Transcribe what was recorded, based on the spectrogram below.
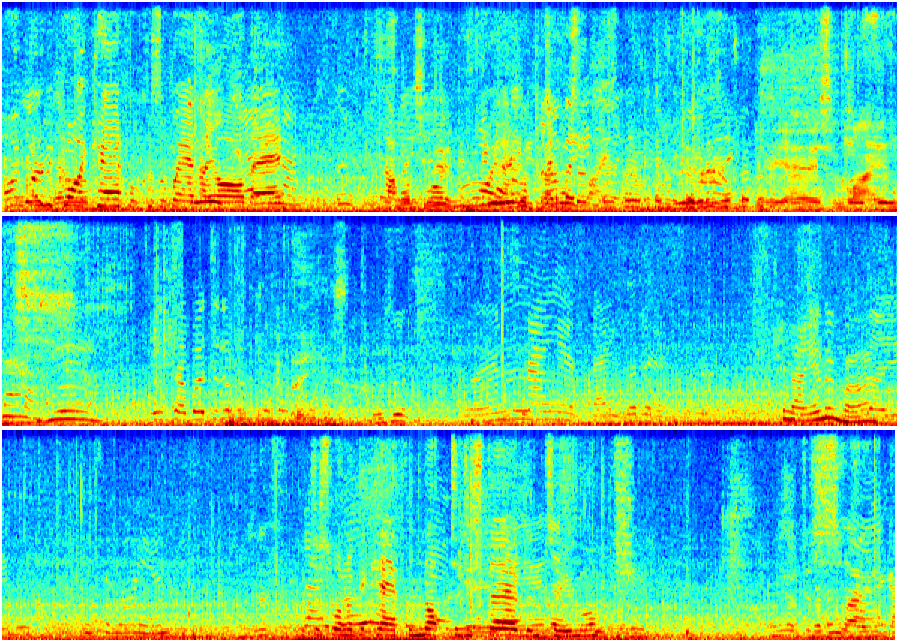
I've got to be quite careful because of where they are there. because that one's right. right There we go, some lions. These. Lion ba? It's a lion. I just want to be careful not to disturb them too much. Just slowly go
